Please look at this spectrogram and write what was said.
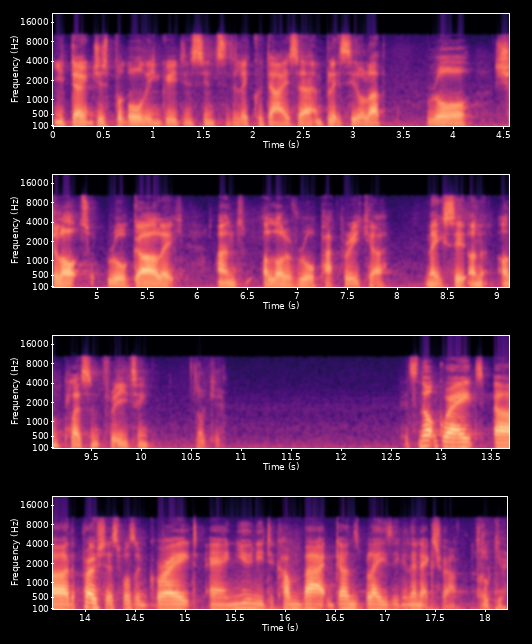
You don't just put all the ingredients into the liquidizer and blitz it all up. Raw shallot, raw garlic, and a lot of raw paprika makes it un unpleasant for eating. Okay. It's not great, uh, the process wasn't great, and you need to come back guns blazing in the next round. Okay.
